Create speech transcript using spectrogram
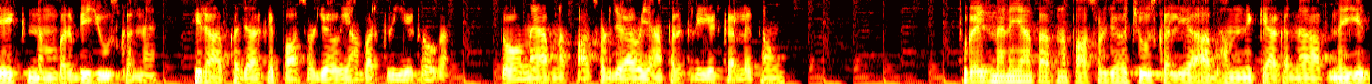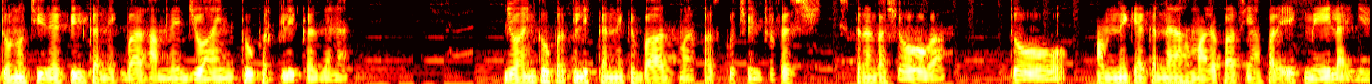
एक नंबर भी यूज़ करना है। फिर आपका जाके पासवर्ड जो है यहाँ पर क्रिएट होगा। तो मैं अपना पासवर्ड जो है वो यहाँ पर क्रिएट कर लेता हूँ। तो गाइज़ मैंने यहाँ पर अपना पासवर्ड जो है चूज़ कर लिया। अब हमने क्या करना है? आपने ये दोनों चीज़ें फिल करने के बाद हमने ज्वाइन के ऊपर क्लिक कर देना है। ज्वाइन के ऊपर क्लिक करने के बाद हमारे पास कुछ इंटरफेस इस तरह का शो होगा। तो हमने क्या करना है, हमारे पास यहाँ पर एक मेल आई है।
